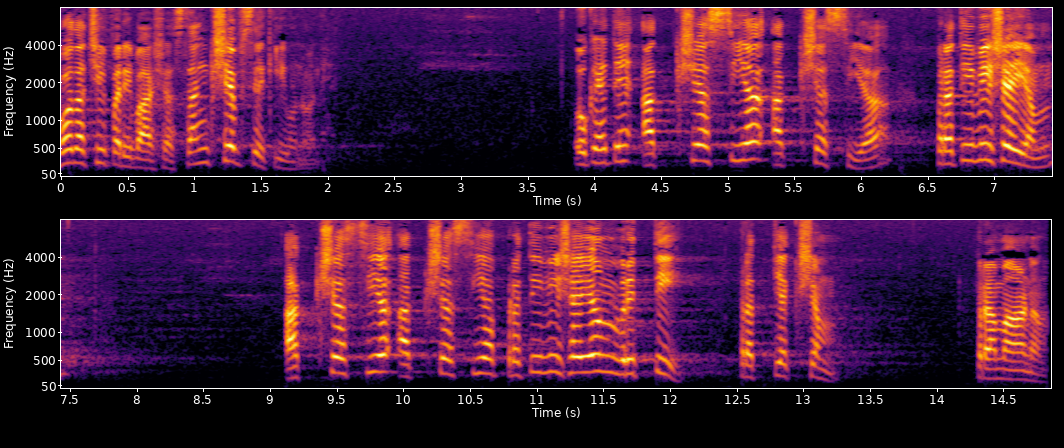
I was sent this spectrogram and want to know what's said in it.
बहुत अच्छी परिभाषा, संक्षेप से की उन्होंने। वो कहते हैं, अक्षस्य अक्षस्य प्रतिविषय, अक्षस्य अक्षस्य प्रतिविषय वृत्ति प्रत्यक्षम प्रमाणम।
